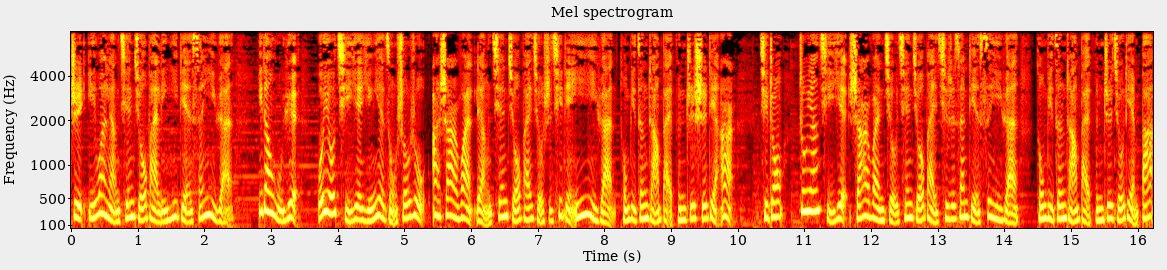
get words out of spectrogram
至一万两千九百零一点三亿元。一到五月，国有企业营业总收入二十二万两千九百九十七点一亿元，同比增长百分之十点二。其中，中央企业十二万九千九百七十三点四亿元，同比增长百分之九点八；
